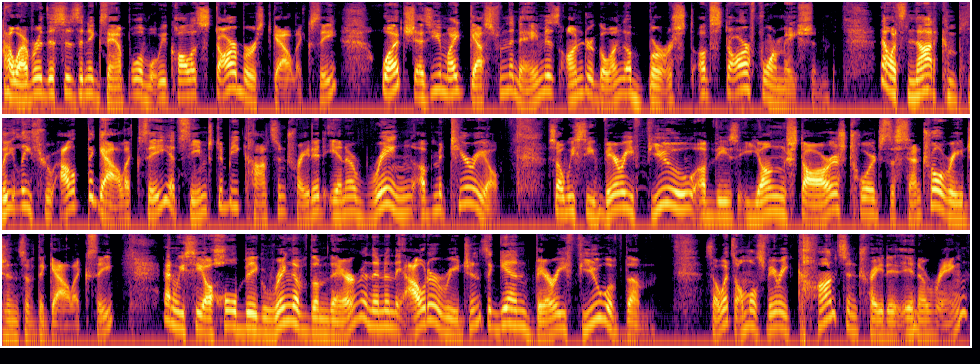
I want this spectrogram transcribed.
However, this is an example of what we call a starburst galaxy, which as you might guess from the name is undergoing a burst of star formation. Now it's not completely throughout the galaxy. It seems to be concentrated in a ring of material. So we see very few of these young stars towards the central regions of the galaxy. And we see a whole big ring of them there. And then in the outer regions, again, very few of them. So it's almost very concentrated in a ring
